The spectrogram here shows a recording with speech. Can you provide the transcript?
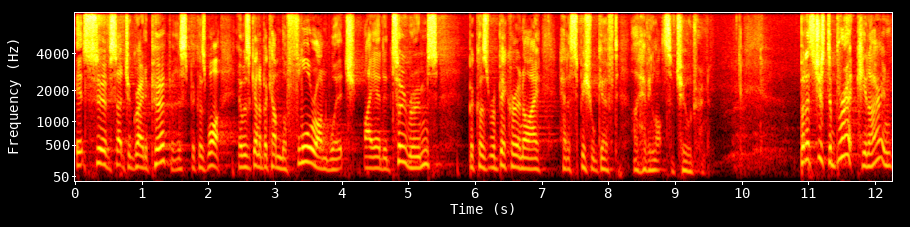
it served such a greater purpose because what? It was going to become the floor on which I added two rooms because Rebecca and I had a special gift of having lots of children. But it's just a brick, you know, and,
